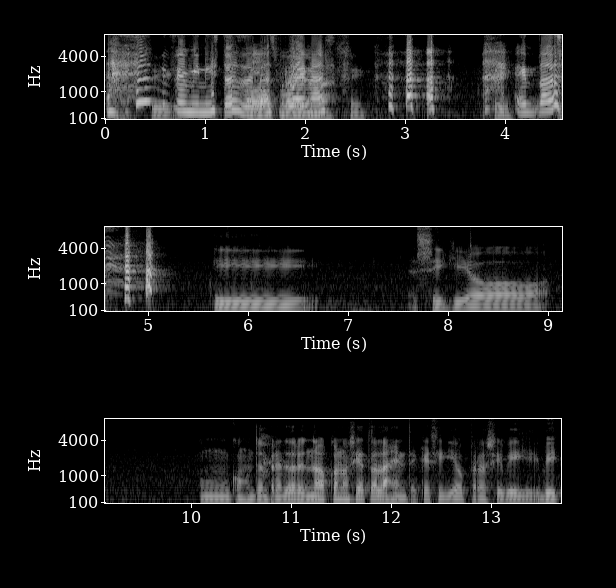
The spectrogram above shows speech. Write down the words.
Sí. Feministas de las buenas. sí. Sí. Entonces, y siguió un conjunto de emprendedores. No conocía a toda la gente que siguió, pero sí vi, vi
